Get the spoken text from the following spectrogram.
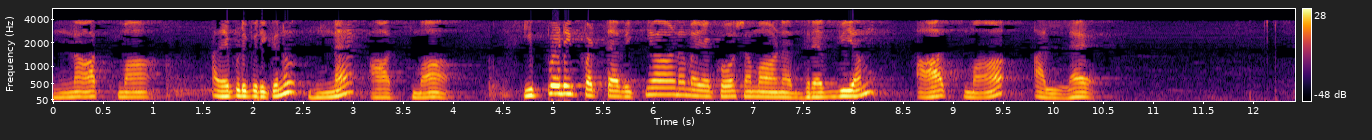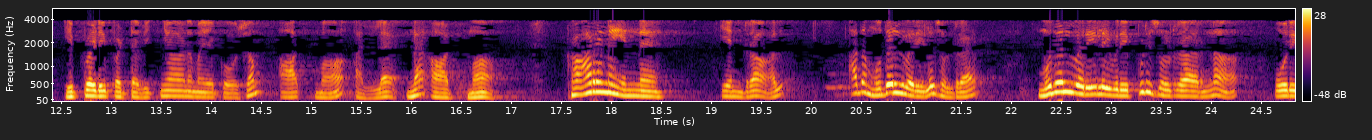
நாத்மா அதை எப்படி பிரிக்கணும்? ந ஆத்மா. இப்படிப்பட்ட விஜயானமய கோஷமான திரவியம் ஆத்மா அல்ல. இப்படிப்பட்ட விஜயானமய கோஷம் ஆத்மா அல்ல. ந ஆத்மா. காரணம் என்ன? என்றால் அத முதல் வரியில சொல்ற முதல் வரியில இவர் எப்படி சொல்றாருன்னா ஒரு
